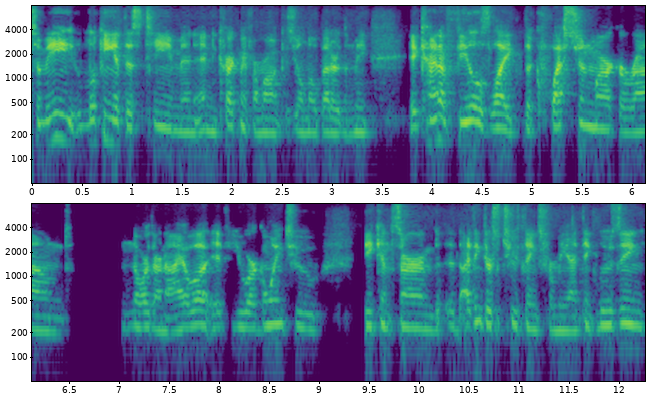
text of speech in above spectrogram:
to me looking at this team, and, and correct me if I'm wrong because you'll know better than me. It kind of feels like the question mark around Northern Iowa. If you are going to be concerned, I think there's two things for me. I think losing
